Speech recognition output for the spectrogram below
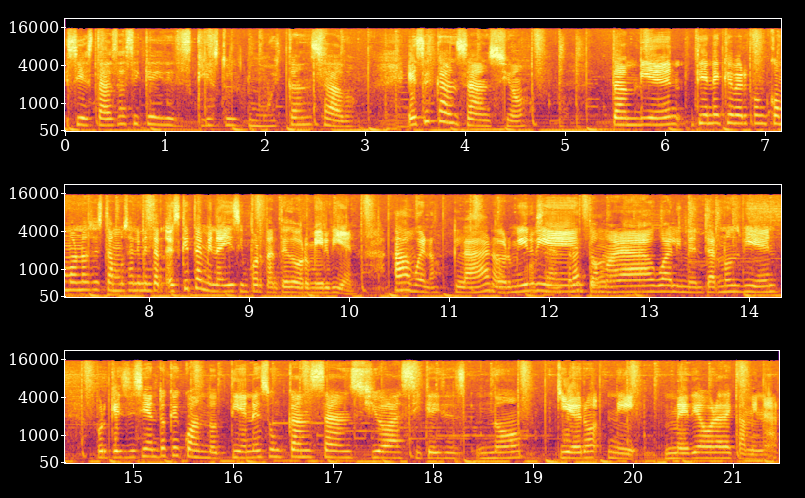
si estás así que dices que estoy muy cansado, ese cansancio también tiene que ver con cómo nos estamos alimentando. Es que también ahí es importante dormir bien. Ah, bueno, claro. Dormir bien, tomar agua, alimentarnos bien, porque sí siento que cuando tienes un cansancio así que dices, no quiero ni media hora de caminar,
